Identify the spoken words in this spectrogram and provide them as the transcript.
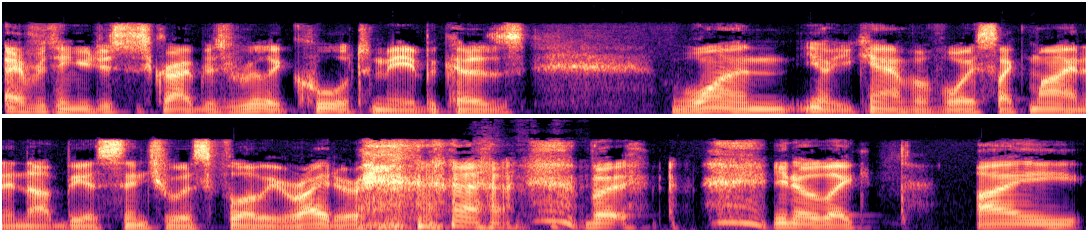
everything you just described is really cool to me because one, you know, you can't have a voice like mine and not be a sensuous, flowy writer. but, you know, like I,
